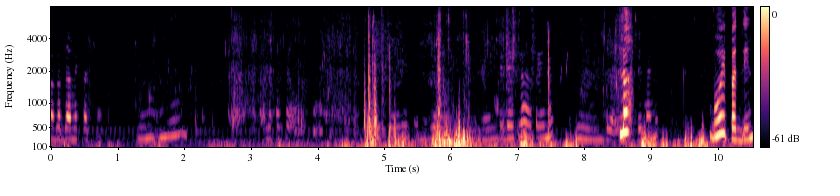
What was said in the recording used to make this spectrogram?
magagamit pa siya. Ano pa siya? oh. Na? Na? buhay pa din.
